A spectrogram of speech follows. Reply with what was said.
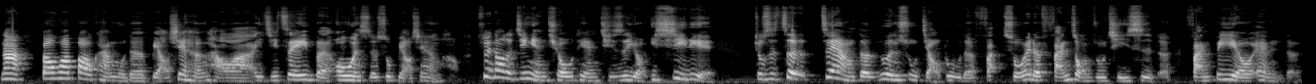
那包括鲍凯姆的表现很好啊，以及这一本欧文斯的书表现很好，所以到了今年秋天，其实有一系列就是这这样的论述角度的反所谓的反种族歧视的反 BLM 的，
